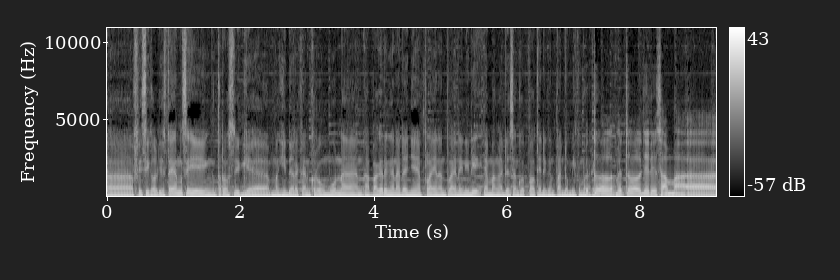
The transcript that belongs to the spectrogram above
uh, physical distancing, terus juga menghindarkan kerumunan. Apakah dengan adanya pelayanan-pelayanan ini emang ada sangkut pautnya dengan pandemi kemarin? Betul, betul. Jadi sama uh,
